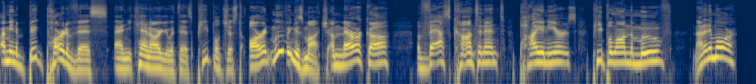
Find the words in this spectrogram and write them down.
I mean, a big part of this, and you can't argue with this, people just aren't moving as much. America, a vast continent, pioneers, people on the move, not anymore.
